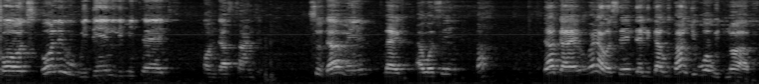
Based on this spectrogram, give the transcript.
but only within limited understanding. So that means, like I was saying, huh? that guy, when I was saying delegate, we can't give what we do not have.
